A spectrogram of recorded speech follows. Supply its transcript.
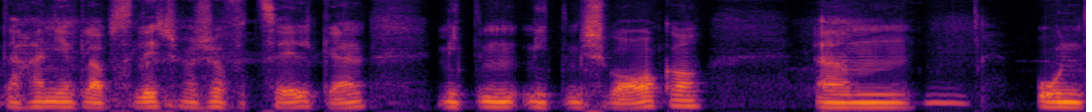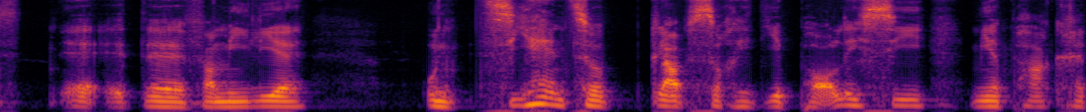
da habe ich ja, glaube ich, das letzte Mal schon erzählt, gell, mit, dem, mit dem Schwager ähm, mhm. und äh, der Familie. Und sie haben so, glaube ich, so die Policy, wir packen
